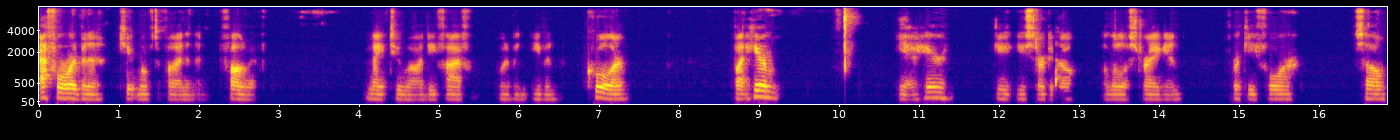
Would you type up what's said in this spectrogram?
f4 would have been a cute move to find, and then following with knight to uh, d5 would have been even cooler. But here, yeah, here you, you start to go a little astray again. Rook e4. So,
